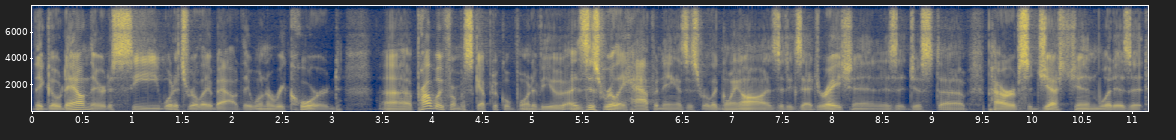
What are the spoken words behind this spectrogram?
they go down there to see what it's really about. They want to record, uh, probably from a skeptical point of view, is this really happening? Is this really going on? Is it exaggeration? Is it just uh, power of suggestion? What is it?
